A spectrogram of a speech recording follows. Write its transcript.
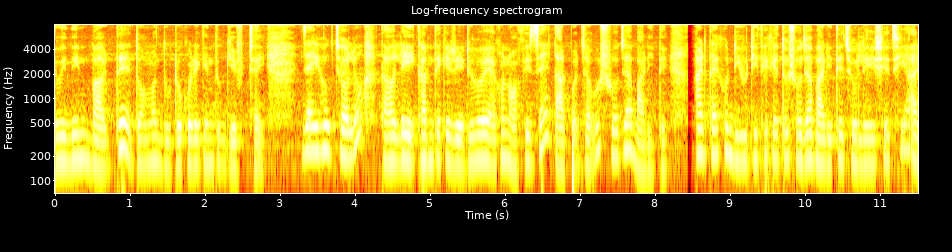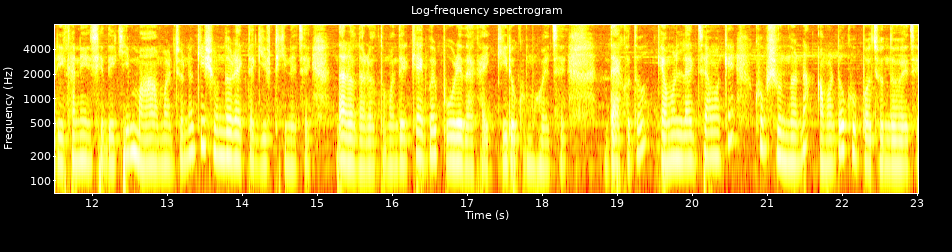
দুই দিন বার্থডে তো আমার দুটো করে কিন্তু গিফট চাই। যাই হোক, চলো, তাহলে এখান থেকে রেডি হয়ে এখন অফিস যাই, তারপর যাব সোজা বাড়িতে। আর দেখো ডিউটি থেকে তো সোজা বাড়িতে চলে এসেছি, আর এখানে এসে দেখি মা আমার জন্য কি সুন্দর একটা গিফট কিনেছে। দাঁড়াও দাঁড়াও, তোমাদেরকে একবার পরে দেখাই কীরকম হয়েছে। দেখো তো, কেমন লাগছে আমাকে? খুব সুন্দর না? আমার তো খুব পছন্দ হয়েছে।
